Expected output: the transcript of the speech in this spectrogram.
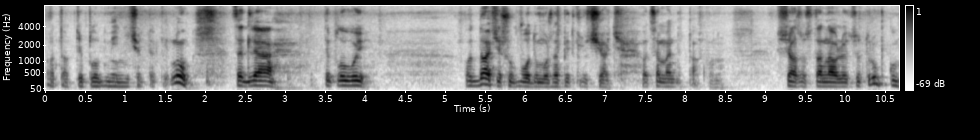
Отак, теплообмінничок такий. Ну, це для теплової отдачі, щоб воду можна підключати. Оце в мене так воно. Зараз встановлюю цю трубку.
